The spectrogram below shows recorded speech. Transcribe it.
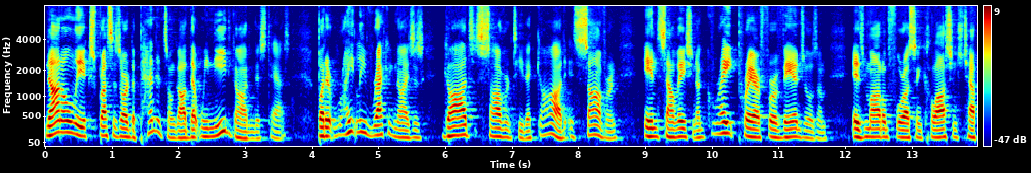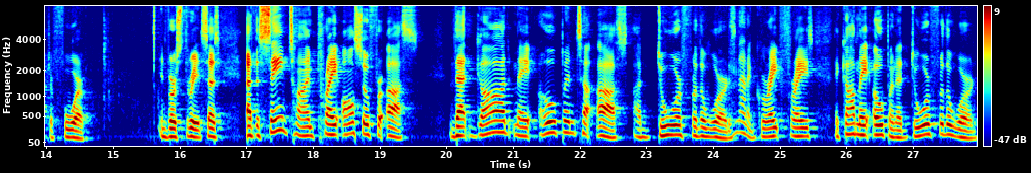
not only expresses our dependence on God, that we need God in this task, but it rightly recognizes God's sovereignty, that God is sovereign in salvation. A great prayer for evangelism is modeled for us in Colossians chapter 4. In verse 3, it says, At the same time, pray also for us that God may open to us a door for the word. Isn't that a great phrase? that God may open a door for the word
